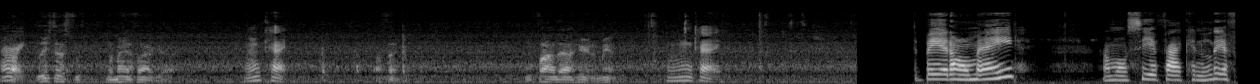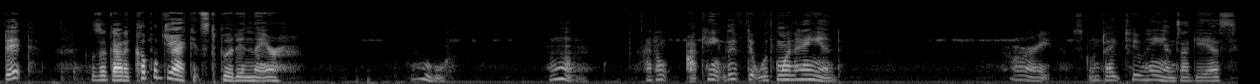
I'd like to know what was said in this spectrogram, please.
All right. At least that's the, the math I got. Okay. I think. We'll find out here in a minute. Okay. The bed all made. I'm gonna see if I can lift it, cause I got a couple jackets to put in there. Ooh. Hmm. I don't. I can't lift it with one hand. All right. It's gonna take two hands, I guess.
